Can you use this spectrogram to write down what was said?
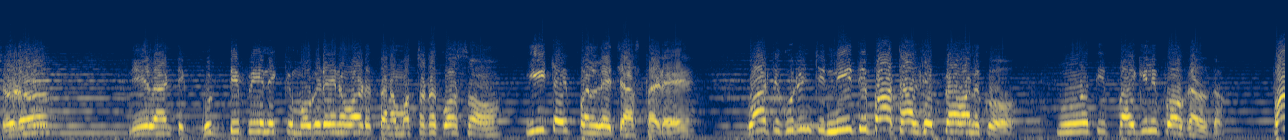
చూడు నీలాంటి గుడ్డి పీనికి మొగుడైన వాడు తన ముచ్చట కోసం ఈ టైప్ పనులే చేస్తాడే. వాటి గురించి నీతి పాఠాలు చెప్పావనుకో మూతి పగిలిపోగలదు. పో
